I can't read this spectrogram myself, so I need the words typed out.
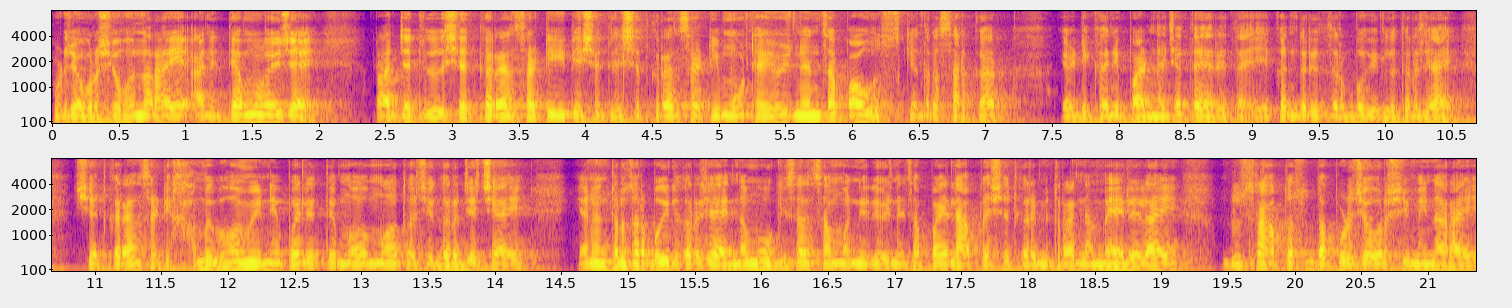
पुढच्या वर्षी होणार आहे आणि त्यामुळे जे आहे राज्यातील शेतकऱ्यांसाठी देशातील शेतकऱ्यांसाठी मोठ्या योजनांचा पाऊस केंद्र सरकार या ठिकाणी पाडण्याच्या तयारीत आहे. एकंदरीत जर बघितलं तर जे आहे शेतकऱ्यांसाठी हमीभाव मिळणे पहिले ते म महत्त्वाचे गरजेचे आहे. यानंतर जर बघितलं तर जे आहे नमो किसान सन्मान निधी योजनेचा पहिला हप्ता शेतकरी मित्रांना मिळालेला आहे. दुसरा हप्तासुद्धा पुढच्या वर्षी मिळणार आहे.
